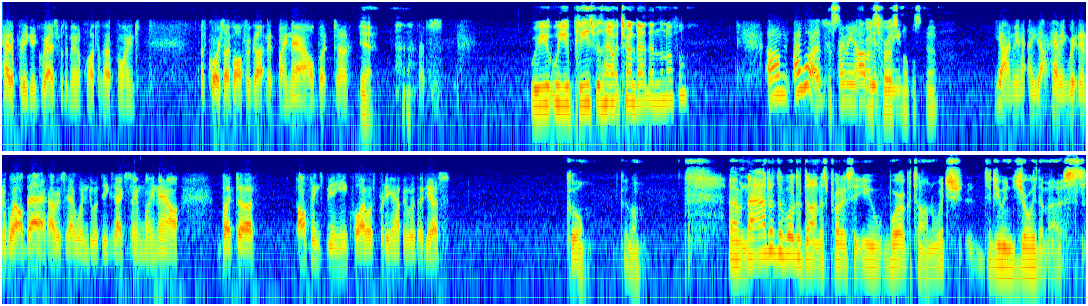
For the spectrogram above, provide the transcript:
had a pretty good grasp of the meta plot to that point. Of course, I've all forgotten it by now, but uh, Yeah. that's. Were you were you pleased with how it turned out in the novel? Um, I was. As I mean, far as first obviously, novels go. yeah. I mean, uh, yeah. Having written it a while back, obviously, I wouldn't do it the exact same way now. But uh, all things being equal, I was pretty happy with it. Yes. Cool. Good one. Um, now, out of the World of Darkness products that you worked on, which did you enjoy the most?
